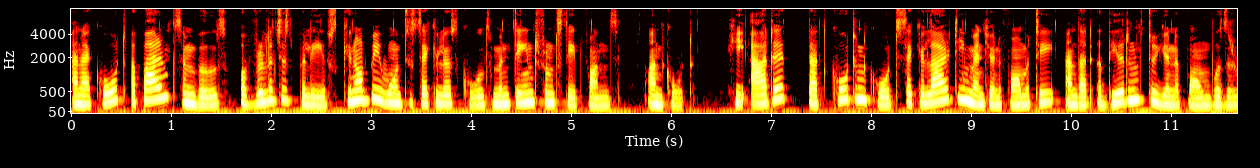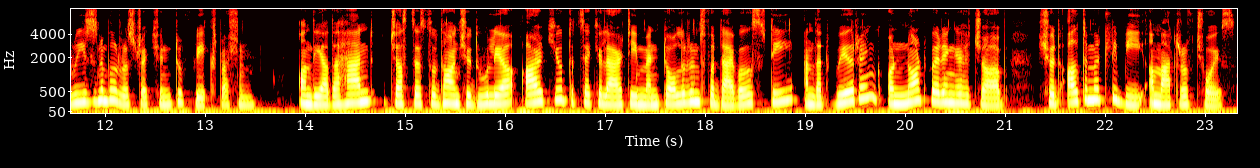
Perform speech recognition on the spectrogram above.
and I quote, apparent symbols of religious beliefs cannot be worn to secular schools maintained from state funds, unquote. He added that quote unquote secularity meant uniformity and that adherence to uniform was a reasonable restriction to free expression. On the other hand, Justice Sudhanshu Dhulia argued that secularity meant tolerance for diversity and that wearing or not wearing a hijab should ultimately be a matter of choice.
